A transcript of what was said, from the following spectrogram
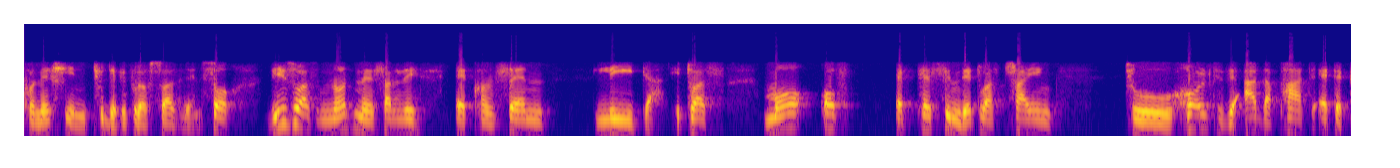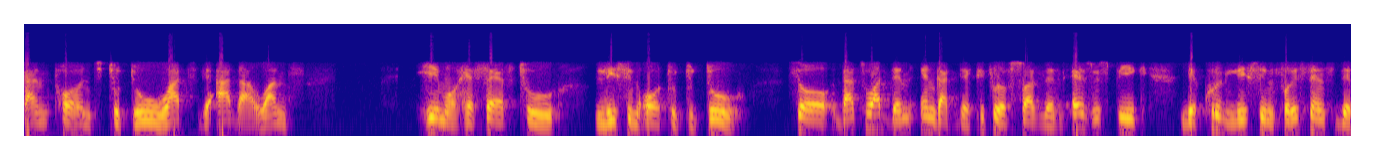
connection to the people of Swaziland. So this was not necessarily a concern leader. It was more of a person that was trying to hold the other part at a gunpoint to do what the other wants him or herself to listen or to, to do. So that's what then angered the people of Swaziland. As we speak, they couldn't listen. For instance, the,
